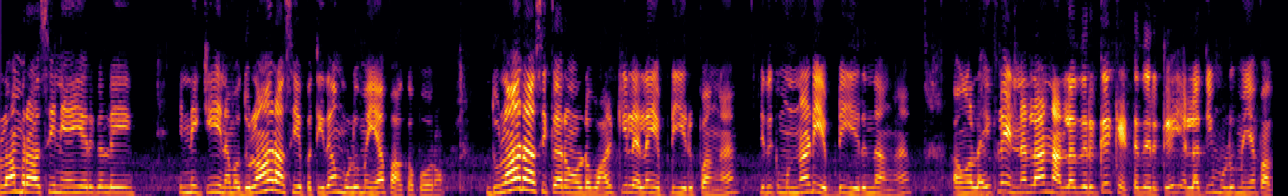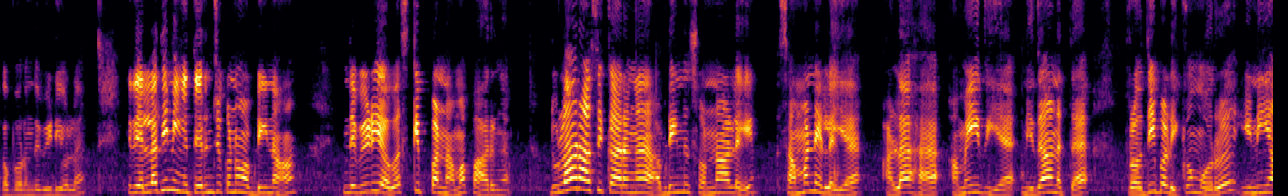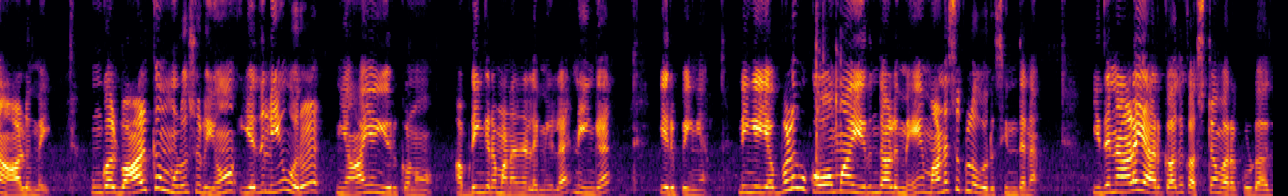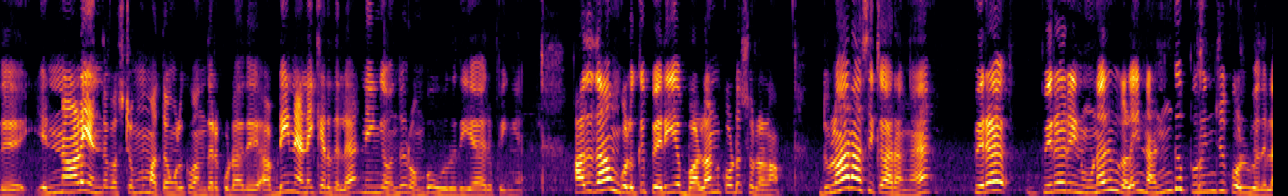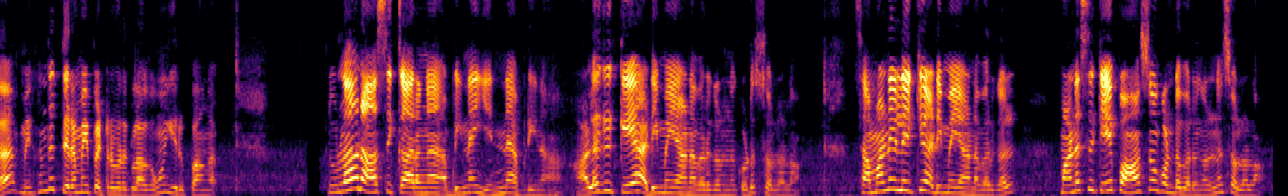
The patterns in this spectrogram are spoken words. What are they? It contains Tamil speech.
துலாம் ராசி நேயர்களே இன்னைக்கு நம்ம துலா ராசியை பற்றி தான் முழுமையாக பார்க்க போகிறோம் துலா ராசிக்காரங்களோட வாழ்க்கையில எல்லாம் எப்படி இருப்பாங்க? இதுக்கு முன்னாடி எப்படி இருந்தாங்க? அவங்க லைஃப்பில் என்னெல்லாம் நல்லது இருக்குது கெட்டது இருக்குது எல்லாத்தையும் முழுமையாக பார்க்க போகிறோம் இந்த வீடியோவில் இது எல்லாத்தையும் நீங்கள் தெரிஞ்சுக்கணும் அப்படின்னா இந்த வீடியோவை ஸ்கிப் பண்ணாமல் பாருங்கள் துலா ராசிக்காரங்க அப்படின்னு சொன்னாலே சமநிலையை அழகை அமைதியை நிதானத்தை பிரதிபலிக்கும் ஒரு இனிய ஆளுமை. உங்கள் வாழ்க்கை முழுசுலையும் எதுலேயும் ஒரு நியாயம் இருக்கணும் அப்படிங்கிற மனநிலைமையில் நீங்கள் இருப்பீங்க. நீங்கள் எவ்வளவு கோபமாக இருந்தாலுமே மனசுக்குள்ளே ஒரு சிந்தனை. இதனால் யாருக்காவது கஷ்டம் வரக்கூடாது. என்னால் எந்த கஷ்டமும் மற்றவங்களுக்கு வந்துடக்கூடாது அப்படின்னு நினைக்கிறதுல நீங்கள் வந்து ரொம்ப உறுதியாக இருப்பீங்க. அதுதான் உங்களுக்கு பெரிய பலன் கூட சொல்லலாம். துளாராசிக்காரங்க பிற பிறரின் உணர்வுகளை நன்கு புரிஞ்சு கொள்வதில் மிகுந்த திறமை பெற்றவர்களாகவும் இருப்பாங்க. துலா ராசிக்காரங்க அப்படின்னா என்ன அப்படின்னா அழகுக்கே அடிமையானவர்கள்னு கூட சொல்லலாம். சமநிலைக்கு அடிமையானவர்கள் மனசுக்கே பாசம் கொண்டவர்கள்னு சொல்லலாம்.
